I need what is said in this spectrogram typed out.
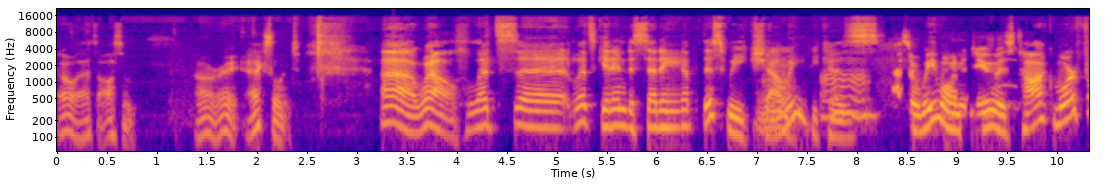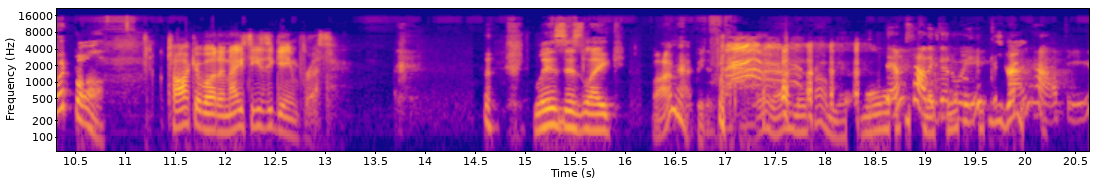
Oh, that's awesome. All right, excellent. Uh, well, let's uh, let's get into setting up this week, shall Mm. we? Because that's what we want to do is talk more football. Talk about a nice, easy game for us. Liz is like, well, I'm happy to. Talk about. I have no problem. Sam's had a good week. I'm happy.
